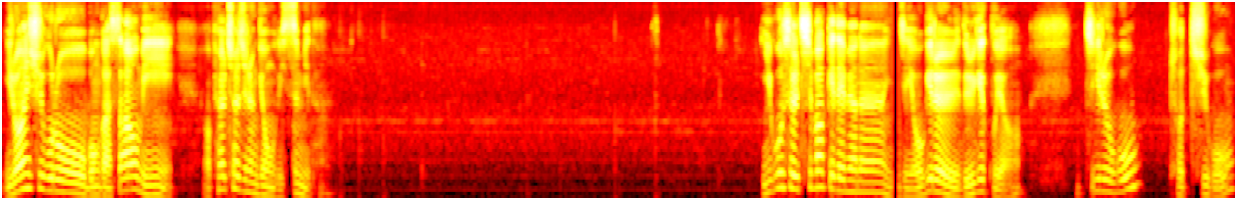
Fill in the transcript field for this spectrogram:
이런 식으로 뭔가 싸움이 어, 펼쳐지는 경우도 있습니다. 이곳을 치받게 되면은 이제 여기를 늘겠고요. 찌르고 젖히고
